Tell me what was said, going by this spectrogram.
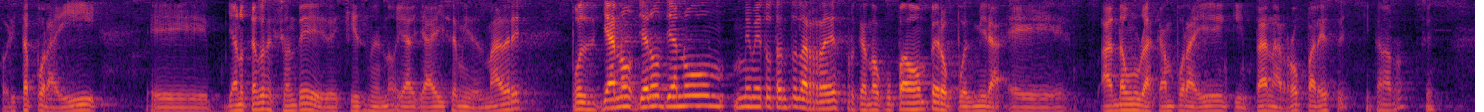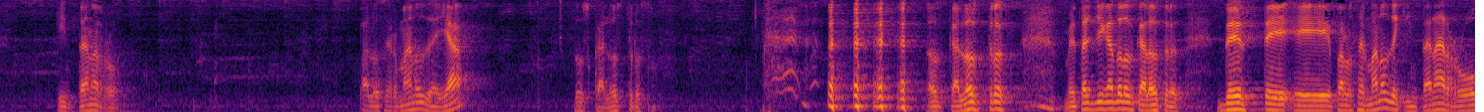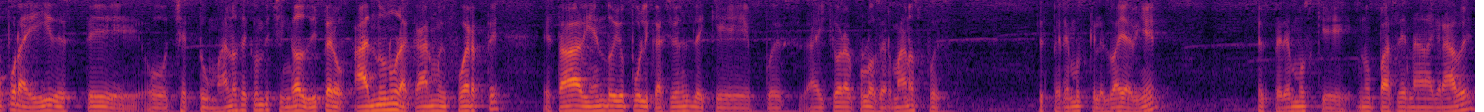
Ahorita por ahí eh, ya no tengo sección de, chismes, ¿no? Ya, hice mi desmadre. Pues ya no, ya no, ya no me meto tanto en las redes porque ando ocupado, pero pues mira, eh, anda un huracán por ahí en Quintana Roo, parece. Quintana Roo, sí. Quintana Roo. Para los hermanos de allá, los calostros. los calostros. Me están chingando los calostros. De este, eh, para los hermanos de Quintana Roo por ahí, de este, o Chetumal, no sé qué dónde chingados vi, pero anda un huracán muy fuerte. Estaba viendo yo publicaciones de que pues hay que orar por los hermanos, pues esperemos que les vaya bien. Esperemos que no pase nada grave.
